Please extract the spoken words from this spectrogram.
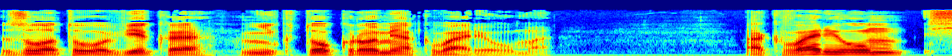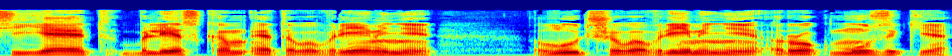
Золотого века, никто, кроме аквариума. Аквариум сияет блеском этого времени, лучшего времени рок-музыки,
